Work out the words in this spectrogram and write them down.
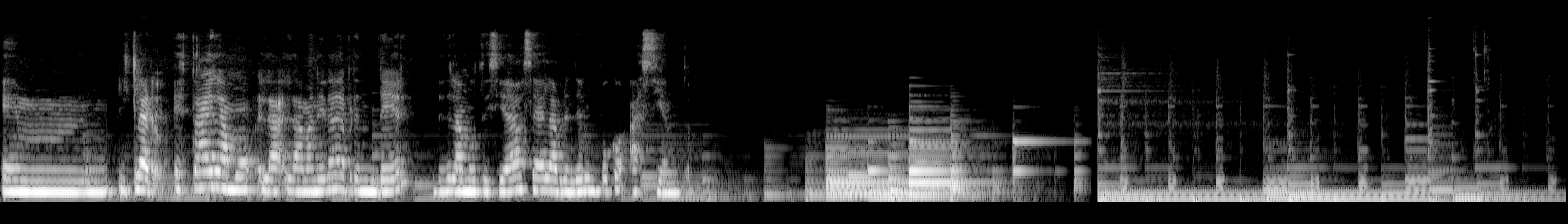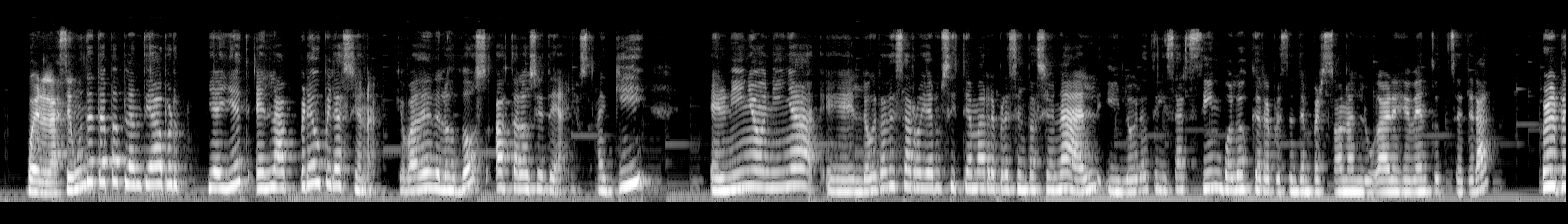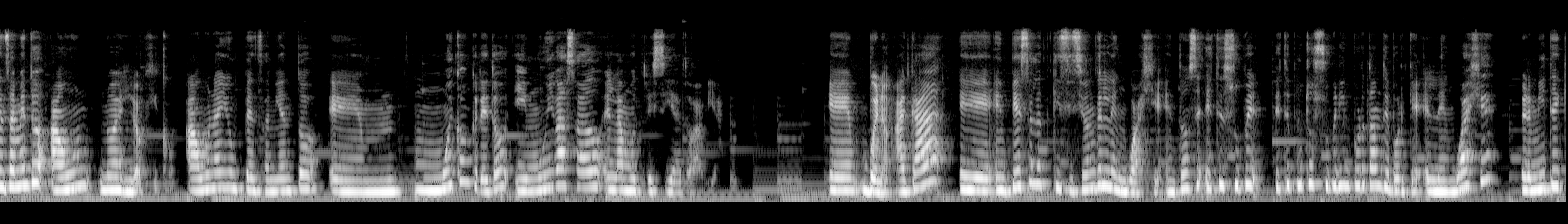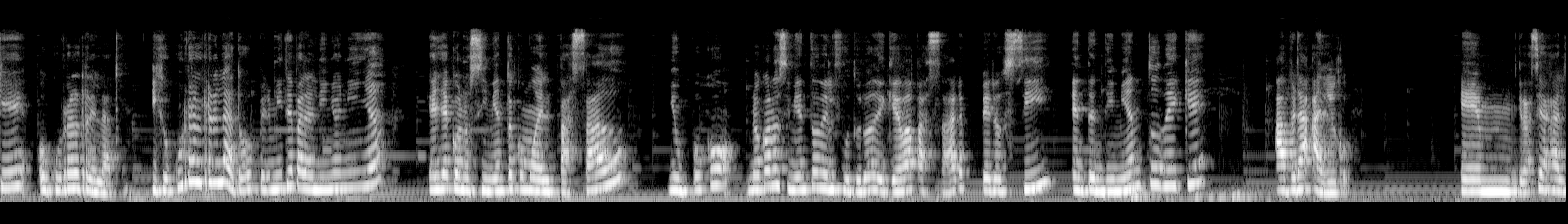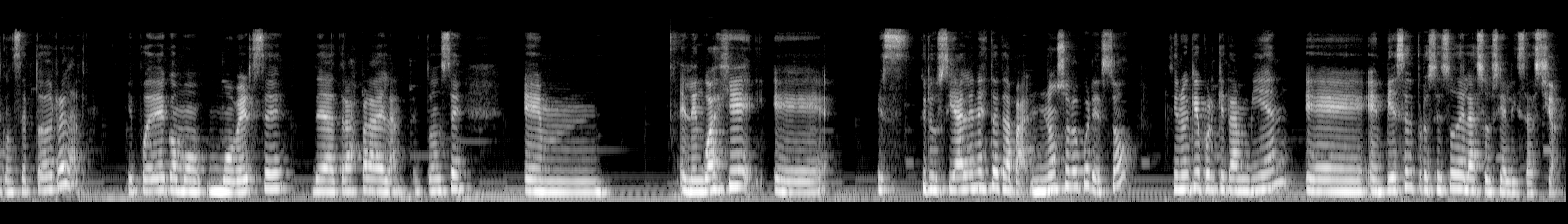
Em, y claro, esta es la, la, manera de aprender desde la motricidad, o sea, el aprender un poco asiento. Bueno, la segunda etapa planteada por Piaget es la preoperacional, que va desde los 2 hasta los 7 años. Aquí el niño o niña eh, logra desarrollar un sistema representacional y logra utilizar símbolos que representen personas, lugares, eventos, etc. Pero el pensamiento aún no es lógico. Aún hay un pensamiento em, muy concreto y muy basado en la motricidad todavía. Eh, bueno, acá eh, empieza la adquisición del lenguaje. Entonces, este, este punto es súper importante porque el lenguaje permite que ocurra el relato. Y que ocurra el relato permite para el niño o niña que haya conocimiento como del pasado y un poco, no conocimiento del futuro de qué va a pasar, pero sí entendimiento de que habrá algo. Em, gracias al concepto del relato, que puede como moverse de atrás para adelante. Entonces, em, el lenguaje eh, es crucial en esta etapa, no solo por eso, sino que porque también eh, empieza el proceso de la socialización.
